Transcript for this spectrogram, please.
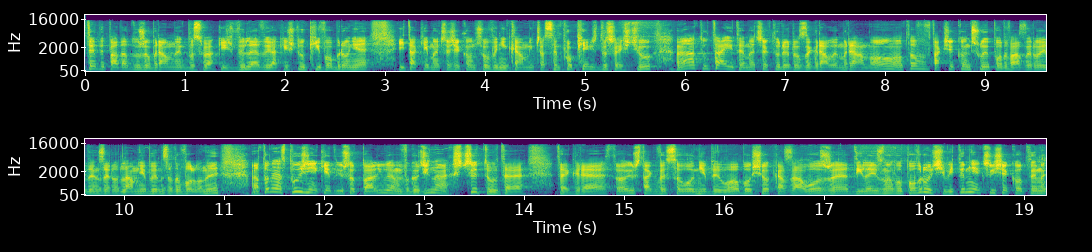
wtedy pada dużo bramek, bo są jakieś wylewy, jakieś luki w obronie i takie mecze się kończą wynikami czasem po 5 do 6. A tutaj te mecze, które rozegrałem rano, no to tak się kończyły po 2-0, 1-0 dla mnie, byłem zadowolony. Natomiast później, kiedy już odpaliłem w godzinach szczytu tę te, grę, to już tak wesoło nie było, bo się okazało, że delay znowu powrócił. I ty mnie, Krzysiek, o tym,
